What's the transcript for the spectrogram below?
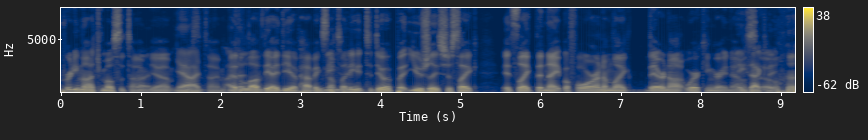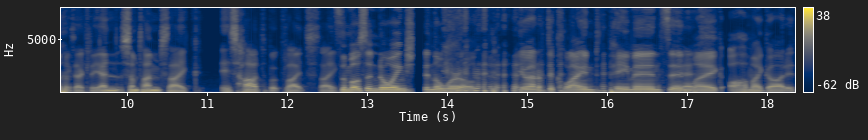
pretty much most of the time. Right. Yeah. Yeah, Most I- of the time. I I'd love the idea of having somebody too. to do it, but usually it's just like it's like the night before, and I'm like, they're not working right now. exactly, so. exactly. And sometimes, like, it's hard to book flights. Like, it's the most annoying in the world. the amount of declined payments and Yes. like, oh my god, it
